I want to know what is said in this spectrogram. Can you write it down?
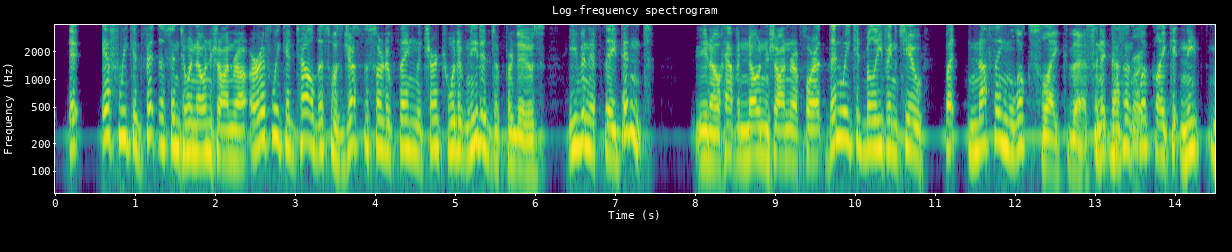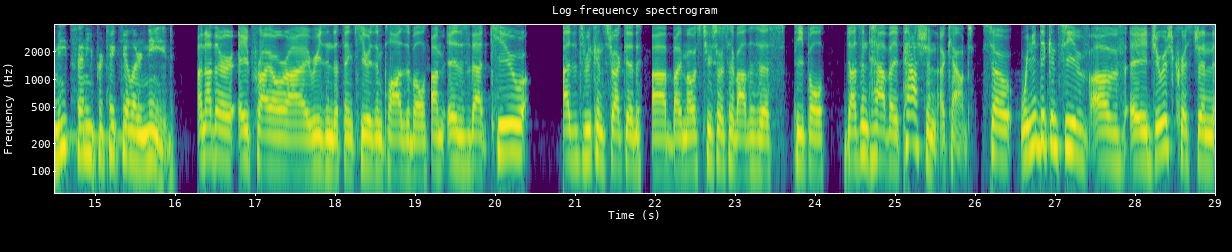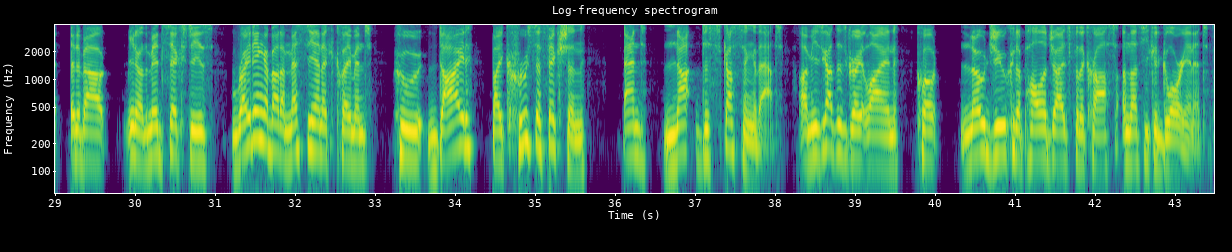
if we could fit this into a known genre, or if we could tell this was just the sort of thing the church would have needed to produce, even if they didn't, you know, have a known genre for it, then we could believe in Q. But nothing looks like this, and it doesn't right. look like it need, meets any particular need. Another a priori reason to think Q is implausible um, is that Q, as it's reconstructed uh, by most two source hypothesis people, doesn't have a passion account. So we need to conceive of a Jewish Christian in about, you know, the mid 60s writing about a messianic claimant who died by crucifixion and not discussing that. Um, he's got this great line, quote, no Jew could apologize for the cross unless he could glory in it.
